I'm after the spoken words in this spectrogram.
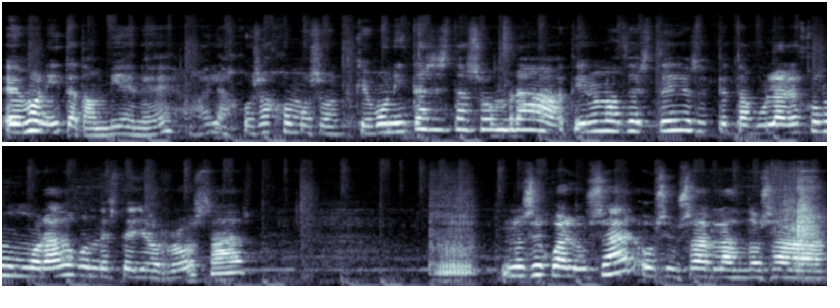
Es bonita también, ¿eh? Ay, las cosas como son. Qué bonita es esta sombra. Tiene unos destellos espectaculares. Es como un morado con destellos rosas. No sé cuál usar. O si usar las dos a,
